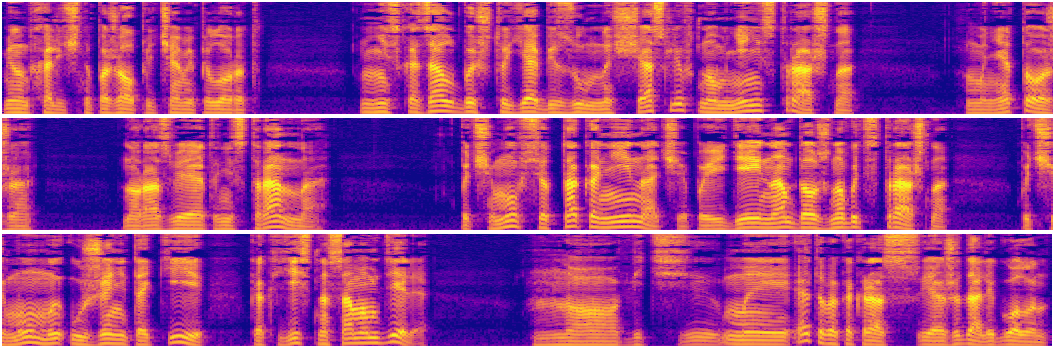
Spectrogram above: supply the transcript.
меланхолично пожал плечами Пилород. «Не сказал бы, что я безумно счастлив, но мне не страшно». «Мне тоже. Но разве это не странно?» «Почему все так, а не иначе? По идее, нам должно быть страшно. Почему мы уже не такие, как есть на самом деле?» «Но ведь мы этого как раз и ожидали, Голан.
